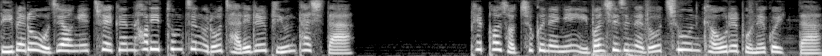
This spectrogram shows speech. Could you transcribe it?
리베로 오지영이 최근 허리 통증으로 자리를 비운 탓이다. 페퍼 저축은행이 이번 시즌에도 추운 겨울을 보내고 있다.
